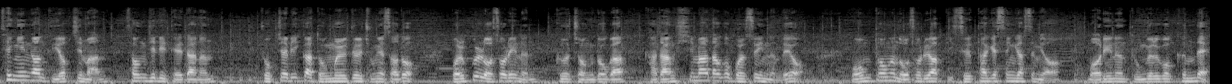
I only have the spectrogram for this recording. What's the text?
생긴 건 귀엽지만 성질이 대단한 족제비과 동물들 중에서도 벌꿀 오소리는 그 정도가 가장 심하다고 볼 수 있는데요. 몸통은 오소리와 비슷하게 생겼으며 머리는 둥글고 큰데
